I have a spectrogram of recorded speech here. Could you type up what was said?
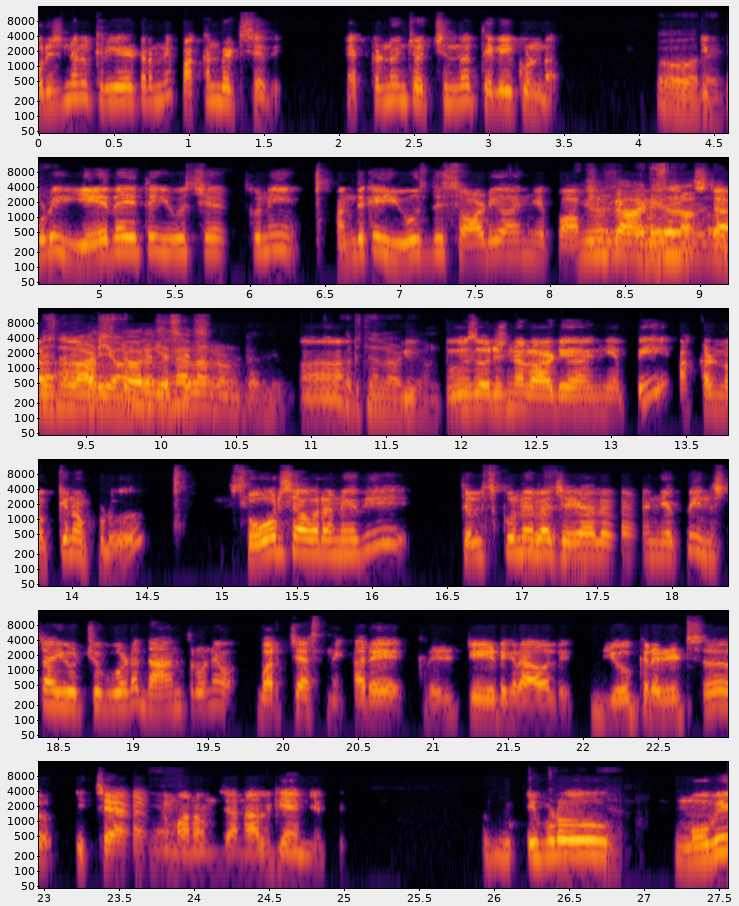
ఒరిజినల్ క్రియేటర్ని పక్కన పెట్టేది ఎక్కడి నుంచి వచ్చిందో తెలియకుండా. ఇప్పుడు ఏదైతే యూజ్ చేసుకుని అందుకే యూజ్ దిస్ ఆడియో అని చెప్పి ఆప్షన్ యూజ్ ఒరిజినల్ ఆడియో ఉంటుంది. యూజ్ ఒరిజినల్ ఆడియో అని చెప్పి అక్కడ నొక్కినప్పుడు సోర్స్ ఎవరనేది తెలుసుకునేలా. చేయాలి అని చెప్పి ఇన్స్టా యూట్యూబ్ కూడా దాంట్లోనే వర్క్ చేస్తున్నాయి. అరే క్రెడిట్ వీడికి రావాలి. డ్యూ క్రెడిట్స్ ఇచ్చేయాలి Yeah. మనం జనాలకి అని చెప్పి. ఇప్పుడు మూవీ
